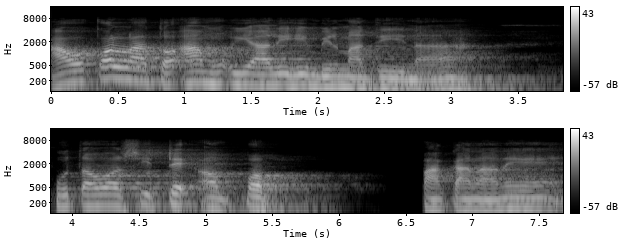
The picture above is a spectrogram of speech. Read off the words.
Au qalla ta'amu iyalihim bil Madinah utawa sithik apa pakanane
